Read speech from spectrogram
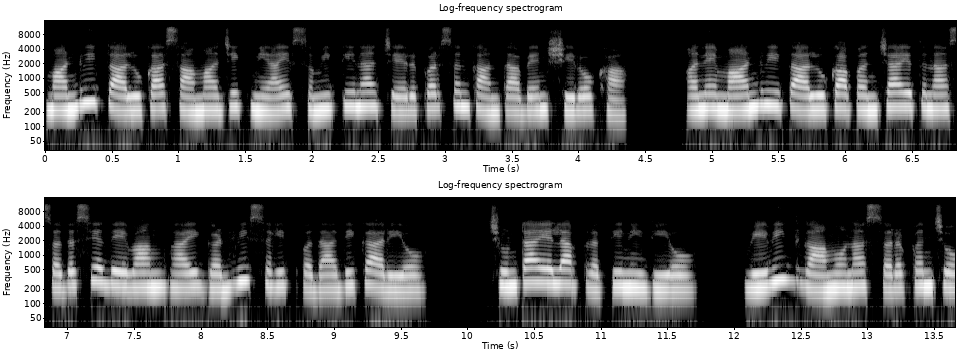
માંડવી તાલુકા સામાજિક ન્યાય સમિતિના ચેરપર્સન કાંતાબેન શિરોખા અને માંડવી તાલુકા પંચાયતના સદસ્ય દેવાંગભાઈ ગઢવી સહિત પદાધિકારીઓ, ચૂંટાયેલા પ્રતિનિધિઓ, વિવિધ ગામોના સરપંચો,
